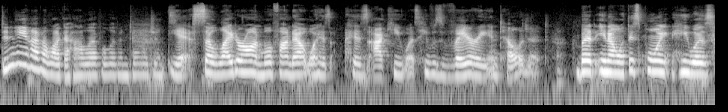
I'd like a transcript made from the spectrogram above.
Didn't he have a, like a high level of intelligence? Yes. So later on, we'll find out what his his IQ was. He was very intelligent, but you know, at this point, he was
